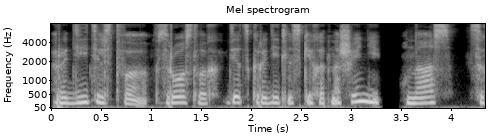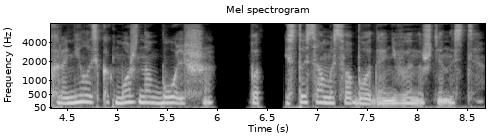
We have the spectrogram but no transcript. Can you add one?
родительства, взрослых детско-родительских отношений у нас сохранилось как можно больше. Вот из той самой свободы, а не вынужденности.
